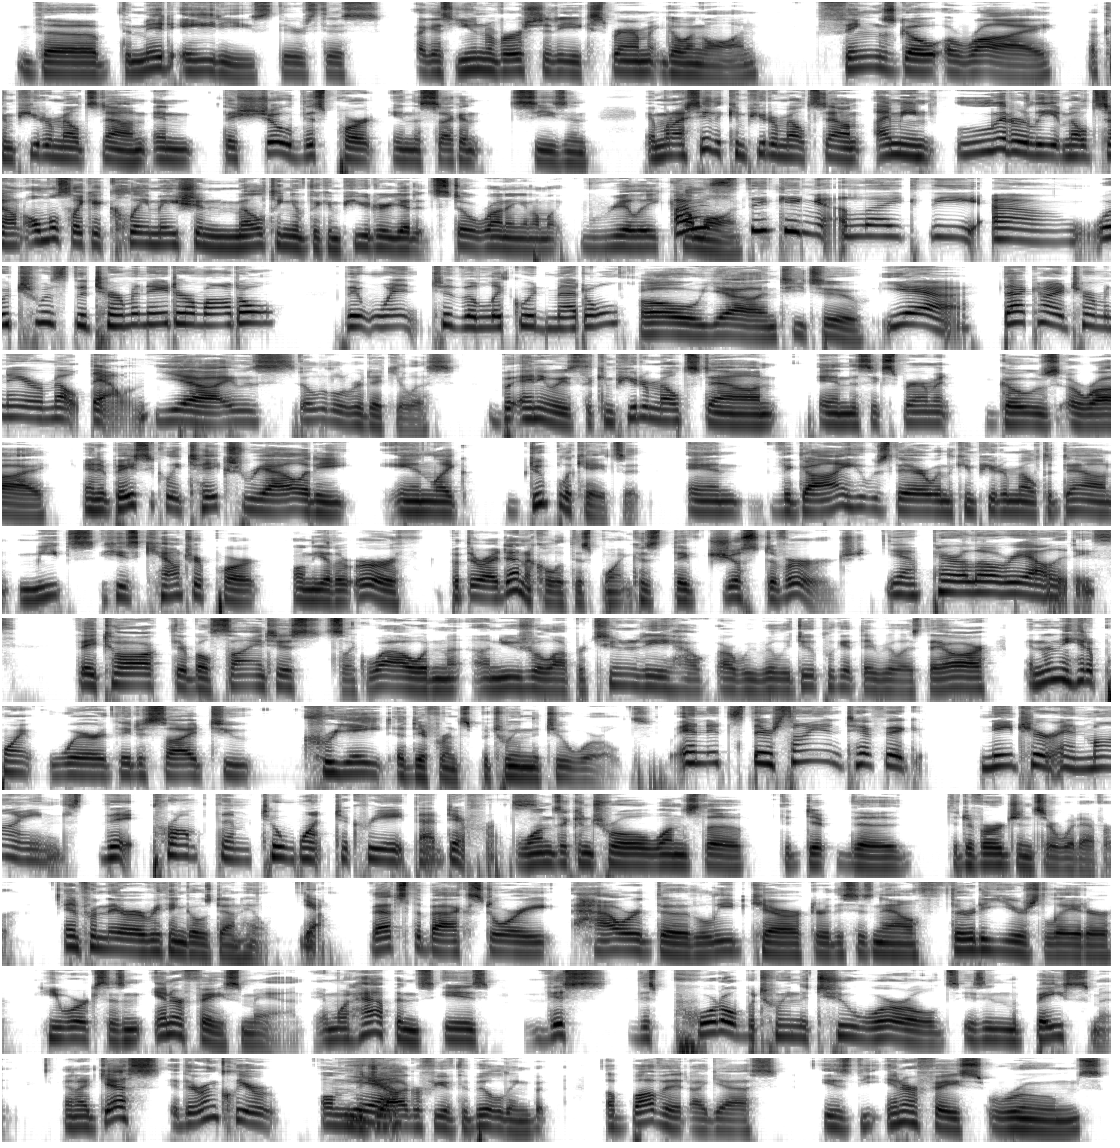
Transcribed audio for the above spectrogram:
the the mid '80s. There's this, I guess, university experiment going on. Things go awry. A computer melts down, and they show this part in the second season. And when I say the computer melts down, I mean literally it melts down almost like a claymation melting of the computer, yet it's still running. And I'm like, really? Come on. I was on. thinking like the um, which was the Terminator model that went to the liquid metal. Oh, yeah, and T2. Yeah, that kind of Terminator meltdown. Yeah, it was a little ridiculous. But, anyways, the computer melts down and this experiment goes awry. And it basically takes reality and, like, duplicates it. And the guy who was there when the computer melted down meets his counterpart on the other Earth, but they're identical at this point because they've just diverged. Yeah, parallel realities. They talk, they're both scientists. It's like, wow, what an unusual opportunity. How are we really duplicate? They realize they are. And then they hit a point where they decide to create a difference between the two worlds. And it's their scientific nature and minds that prompt them to want to create that difference. One's a control, one's the the di- the the divergence or whatever. And from there everything goes downhill. Yeah. That's the backstory. Howard, the lead character, this is now 30 years later. He works as an interface man. And what happens is this this portal between the two worlds is in the basement. And I guess they're unclear on the Yeah. geography of the building, but above it, I guess, is the interface rooms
